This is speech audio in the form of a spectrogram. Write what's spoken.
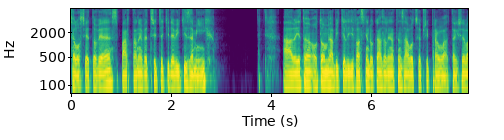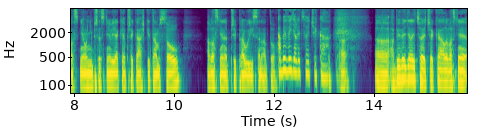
celosvětově, Spartany ve 39 zemích, a je to o tom, aby ti lidi vlastně dokázali na ten závod se připravovat. Takže vlastně oni přesně ví, jaké překážky tam jsou a vlastně nepřipravují se na to. Aby věděli, co je čeká. A, aby věděli, co je čeká, ale vlastně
